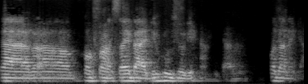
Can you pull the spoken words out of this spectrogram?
در کنفرانس های بعدی حضوری هم خدا نگه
